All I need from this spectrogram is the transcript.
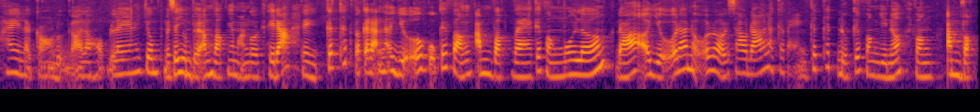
hay là còn được gọi là hộp le. Nói chung, mình sẽ dùng từ âm vật nha mọi người. Thì đó, thì kích thích vào cái rãnh ở giữa của cái phần âm vật và cái phần môi lớn. Đó, ở giữa đó nữa, rồi sau đó là các bạn kích thích được cái phần gì nữa? Phần âm vật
